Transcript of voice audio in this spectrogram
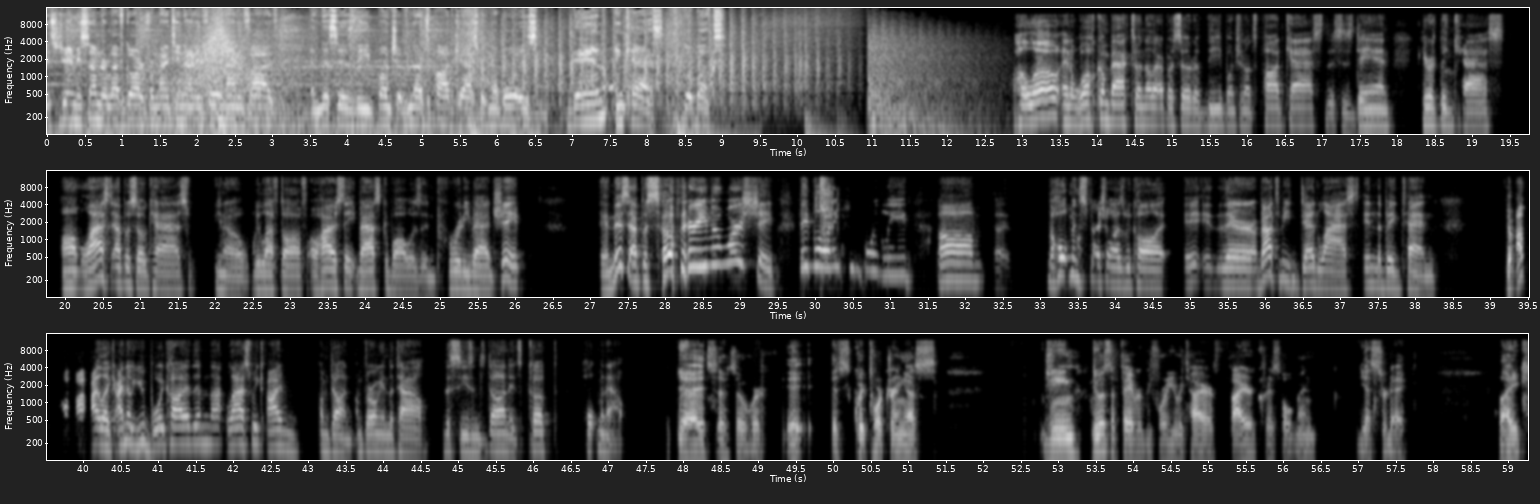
It's Jamie Sumner, left guard from 1994-95, and this is the Bunch of Nuts podcast with my boys Dan and Cass. Go Bucks! Hello and welcome back to another episode of the Bunch of Nuts podcast. This is Dan here with Big Cass. Um, last episode, Cass, you know, we left off. Ohio State basketball was in pretty bad shape. In this episode, they're even worse shape. They blow an 18 point lead. Um, uh, the Holtmann special, as we call it, it, it, they're about to be dead last in the Big Ten. Yep. I'm, I, I like. I know you boycotted them not last week. I'm. I'm done. I'm throwing in the towel. This season's done. It's cooked. Holtmann out. Yeah, it's it's over. It it's quit torturing us. Gene, do us a favor before you retire. Fire Chris Holtmann yesterday. Like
